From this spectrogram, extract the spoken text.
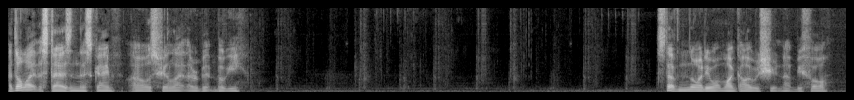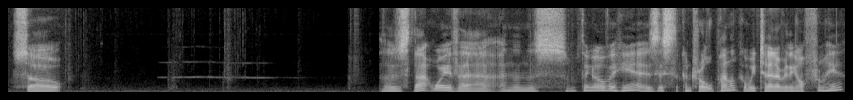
I don't like the stairs in this game. I always feel like they're a bit buggy. Still have no idea what my guy was shooting at before. So... There's that way there, and then there's something over here. Is this the control panel? Can we turn everything off from here?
